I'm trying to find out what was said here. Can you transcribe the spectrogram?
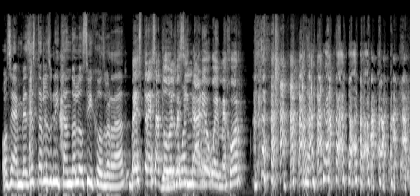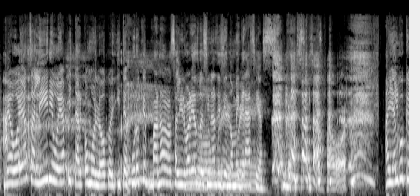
O sea, en vez de estarles gritando a los hijos, ¿verdad? Ves tres a todo el vecindario, güey, mejor. Me voy a salir y voy a pitar como loco. Y te juro que van a salir varias vecinas diciéndome gracias. Gracias, por favor. Hay algo que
